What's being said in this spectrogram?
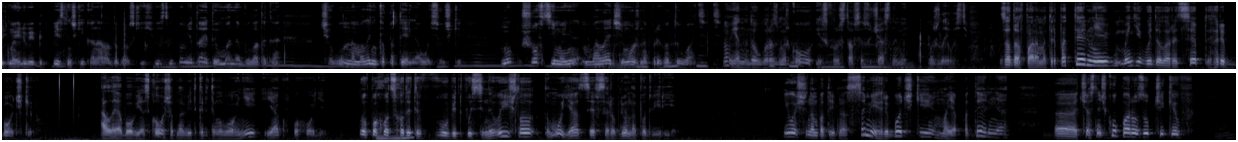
Привіт, мої любі підписнички каналу Добровський Хвіст. Ви пам'ятаєте, у мене була така чавунна маленька пательня ось очки. Ну, що в цій малечі можна приготувати? Ну, я недовго розмірковував і скористався сучасними можливостями. Задав параметри пательні, мені видала рецепт грибочків. Але обов'язково, щоб на відкритому вогні, як в поході. Ну, в поход сходити у відпустці не вийшло, тому я це все роблю на подвір'ї. І ось що нам потрібно: самі грибочки, моя пательня, е, чесничку пару зубчиків,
